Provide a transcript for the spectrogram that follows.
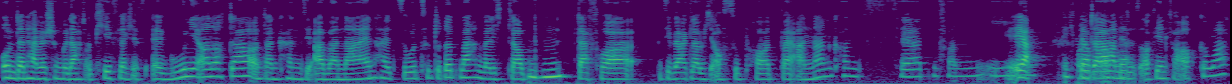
Und dann haben wir schon gedacht, okay, vielleicht ist El Guni auch noch da und dann können sie aber nein halt so zu dritt machen, weil ich glaube, mhm. davor, sie war, glaube ich, auch Support bei anderen Konzerten von ihr. Ja, ich glaube. Und da auch, haben ja. sie es auf jeden Fall auch gemacht.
